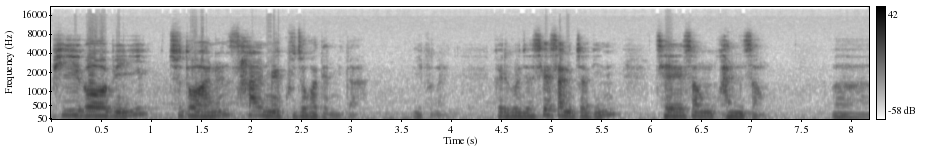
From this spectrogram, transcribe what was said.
비겁이 주도하는 삶의 구조가 됩니다. 이분은 그리고 이제 세상적인 재성 관성 어,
